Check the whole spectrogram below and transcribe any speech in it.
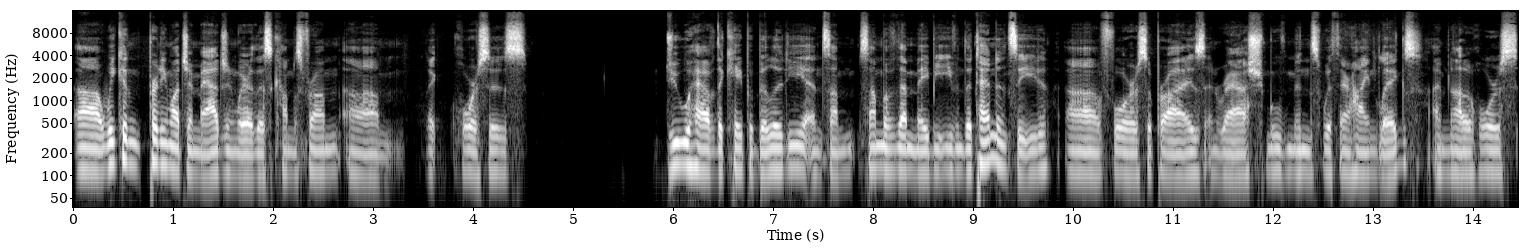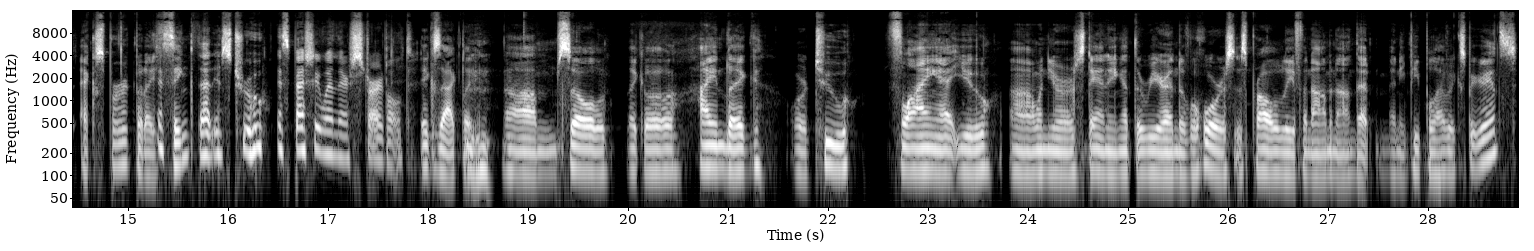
Uh, we can pretty much imagine where this comes from. Um, like horses do have the capability, and some some of them maybe even the tendency uh, for surprise and rash movements with their hind legs. I'm not a horse expert, but I think that is true. especially when they're startled. Exactly. Um, so, like a hind leg or two flying at you uh, when you're standing at the rear end of a horse is probably a phenomenon that many people have experienced.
